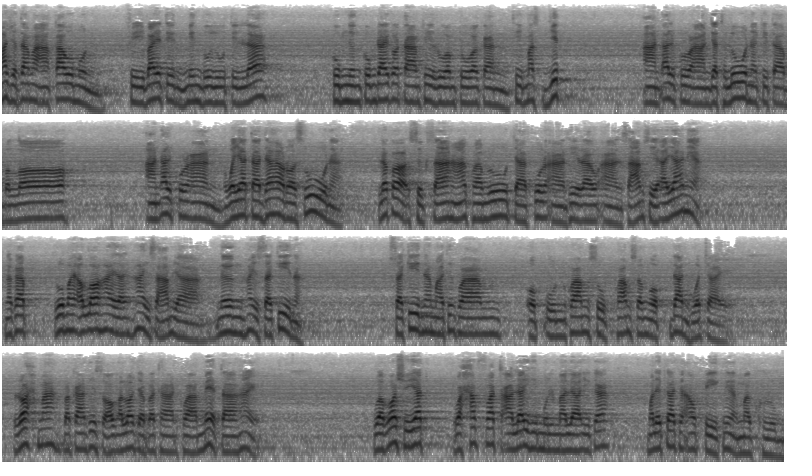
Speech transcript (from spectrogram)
มัจตามาเก้ามุนฟีไบติน มินบูยูตินละ กลุ่มหนึ่งกลุ่มใดก็ตามที่รวมตัวกันที่มัสยิด อ่านอัลกุรอานยัตลูนะกิตาบัลลออ่านอัลกุรอานวยตาดารอซูนะแล้วก็ศึกษาหาความรู้จากกุรอานที่เราอ่านสามเสียอายะเนี่ยนะครับรู้ไหมอัลลอฮ์ให้ให้สามอย่างหนึ่งให้สกีนะสกีนะมาถึงความอบอุ่นความสุขความสงบด้านหัวใจ รอห์มะประการที่สองอัลลอฮ์จะประทานความเมตตาให้วะกอชยัตวะฮัฟฟัตอะลัยฮิมุลมาลาอิกะมาเลกาจะเอาปีกเนี่ยมาคลุม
